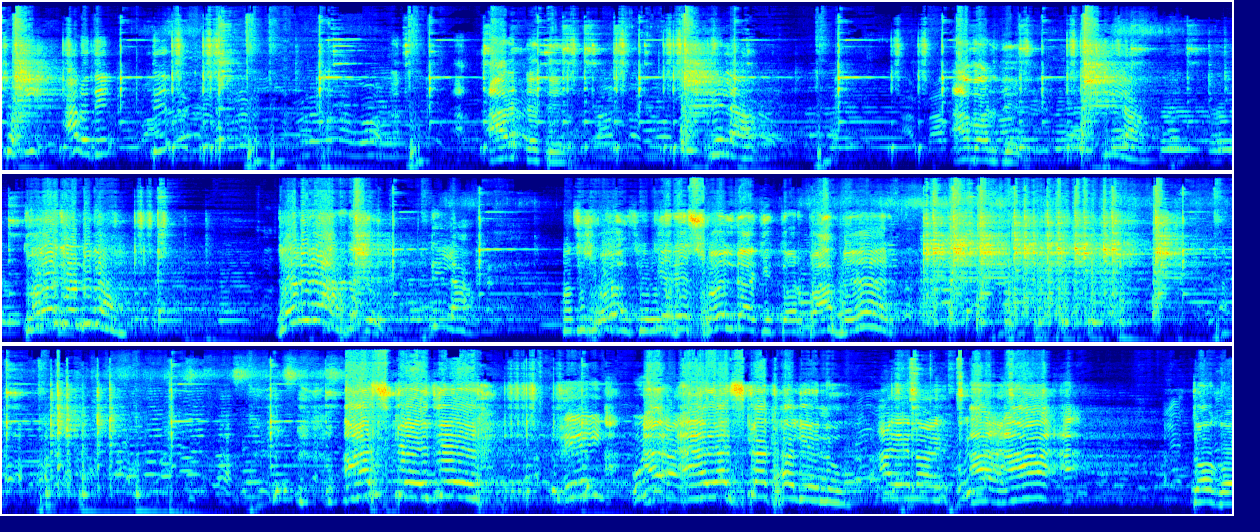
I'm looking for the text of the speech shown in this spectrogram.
সবই আরও দে দে। আর একটা দে। দিলাম। আবার দে। দিলাম। এই জন্টুদা জন্টুদা আরেকটা দে দিলাম। আচ্ছা ছেড়ে কে। রে শৈলটা কি তোর বাপের? আজকে এই যে এই আজকে খালি এলু আরে নয় তগো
